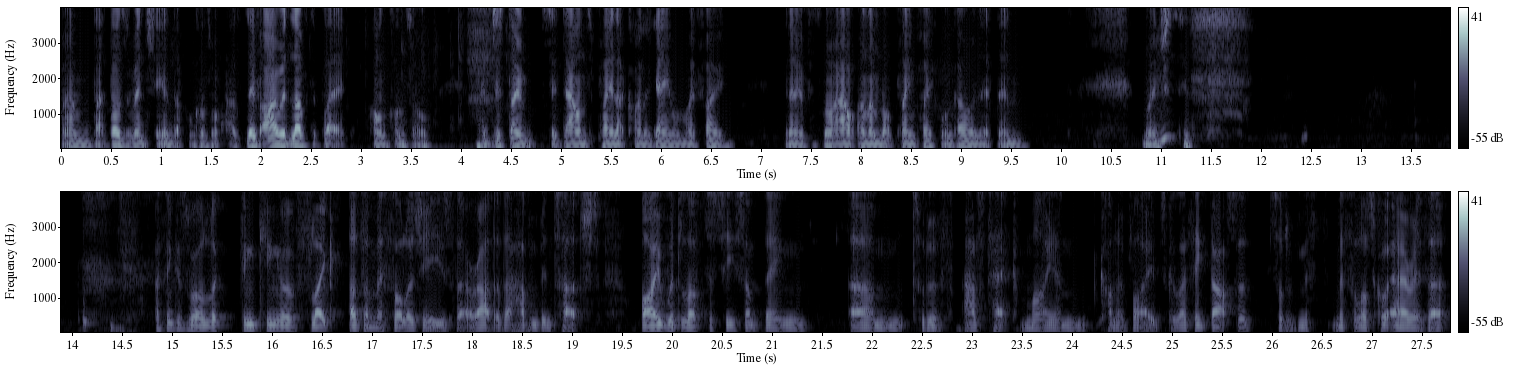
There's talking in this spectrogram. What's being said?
um, that does eventually end up on console. I- Liv, I would love to play it on console. I just don't sit down to play that kind of game on my phone. You know, if it's not out and I'm not playing Pokemon Go on it, then I'm not Mhm. interested. I think as well, look, thinking of like other mythologies that are out there that haven't been touched, I would love to see something um, sort of Aztec, Mayan kind of vibes because I think that's a sort of myth- mythological area that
